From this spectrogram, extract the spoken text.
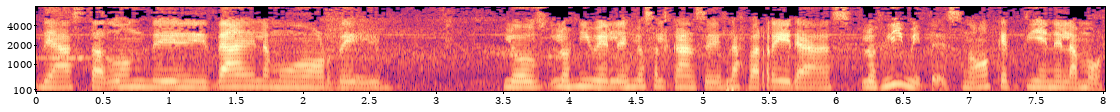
de hasta dónde da el amor, de los, los niveles, los alcances, las barreras, los límites, ¿no? Que tiene el amor.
